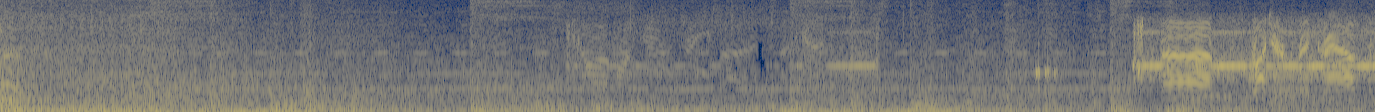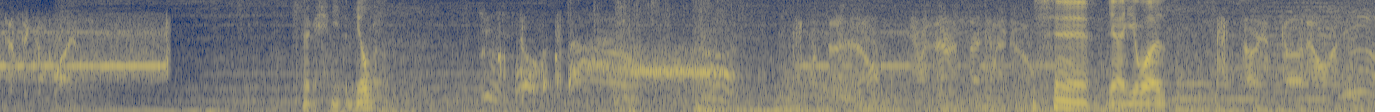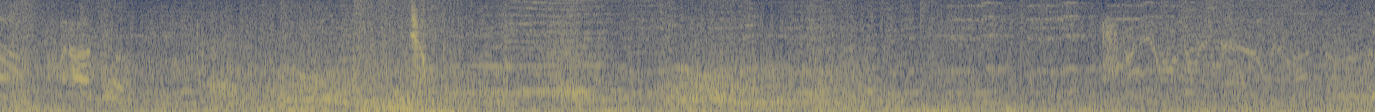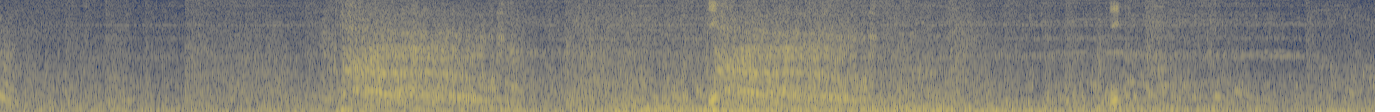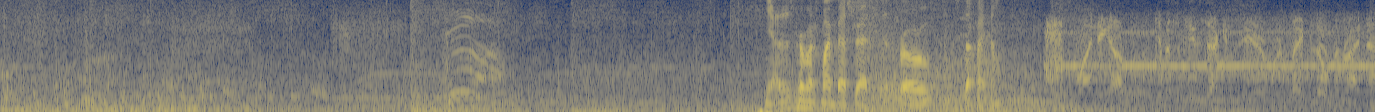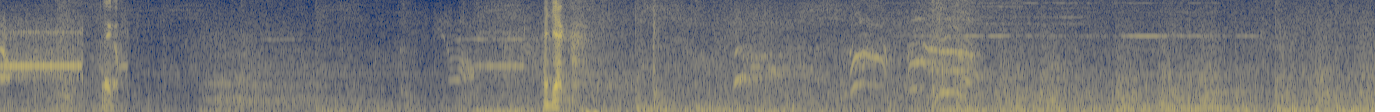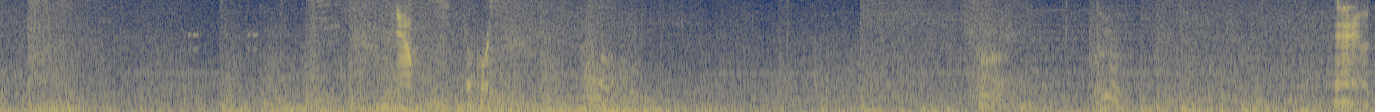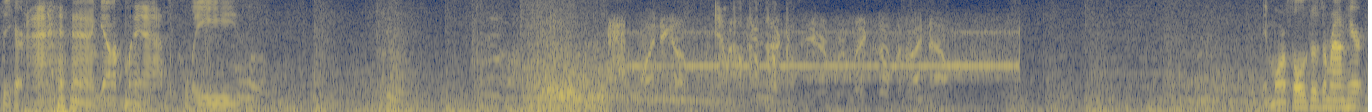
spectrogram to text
Uh, Roger, Red Crown. Attempting compliance. Okay, need some heals. yeah, he was. Eat. Eat. Pretty much my best strategy to throw stuff at him. Please. Winding up. Ow, ow, ow, ow, Seconds here. We're legs open right now. Get more soldiers around here.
